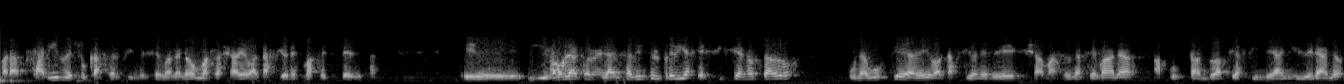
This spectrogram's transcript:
para salir de su casa el fin de semana, ¿no? Más allá de vacaciones más extensas. Eh, y ahora con el lanzamiento del previaje sí se ha notado una búsqueda de vacaciones de ya más de una semana, apuntando hacia fin de año y verano.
